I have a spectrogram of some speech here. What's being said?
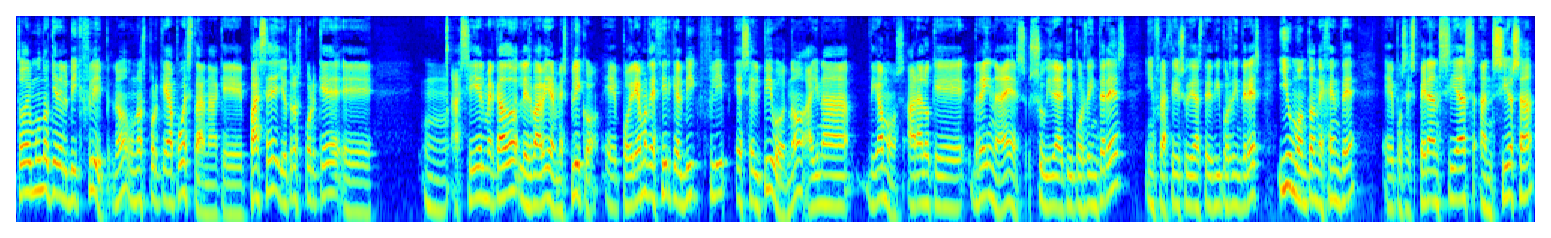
todo el mundo quiere el Big Flip, ¿no? Unos porque apuestan a que pase y otros porque. eh, así el mercado les va bien. Me explico. Eh, podríamos decir que el Big Flip es el pivot, ¿no? Hay una, digamos, ahora lo que reina es subida de tipos de interés, inflación y subidas de tipos de interés, y un montón de gente, eh, pues espera ansias, ansiosa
